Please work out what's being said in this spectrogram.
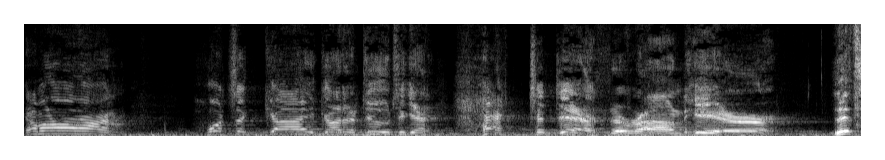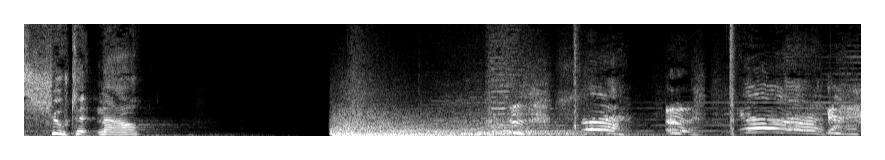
Come on! What's a guy gotta do to get hacked to death around here? Let's shoot it now. Ah! Ah! Ah!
